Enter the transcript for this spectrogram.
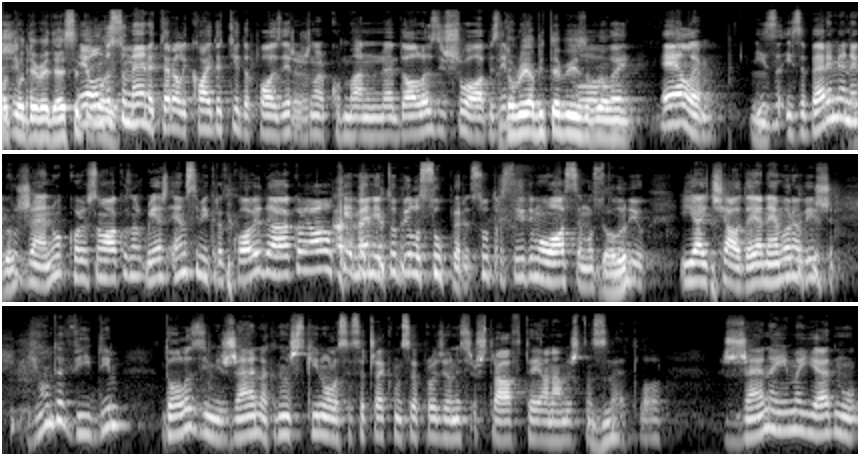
beži, to bre. 90. E, onda godine. su mene terali, kao ajde ti da poziraš, znaš, ko, ma ne dolaziš u obzir. Dobro, ja bi tebe izabrao. Ovaj, elem, Iz, izaberem ja neku ženu koju sam ovako, znaš, ja, em sam i kratkovida, a kao, a okej, meni je to bilo super, sutra se vidimo u 8 u studiju i i čao, da ja ne moram više. I onda vidim, dolazi mi žena, znaš, skinula se sa čekom, sve prođe one štrafte, ja nameštam Mhm. svetlo. Žena ima jednu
